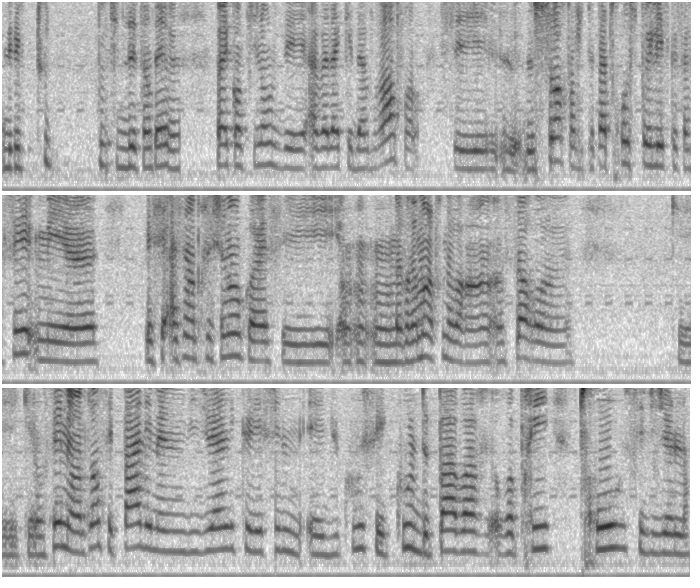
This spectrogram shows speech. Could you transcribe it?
les toutes petites étincelles pas quand il lance des Avada Kedavra. Enfin, c'est le, sort. Enfin, je ne vais pas trop spoiler ce que ça fait, mais euh, mais c'est assez impressionnant, quoi. C'est on, a vraiment l'impression d'avoir un, sort euh, qui, est, lancé, mais en même temps, c'est pas les mêmes visuels que les films, et du coup, c'est cool de pas avoir repris trop ces visuels-là.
